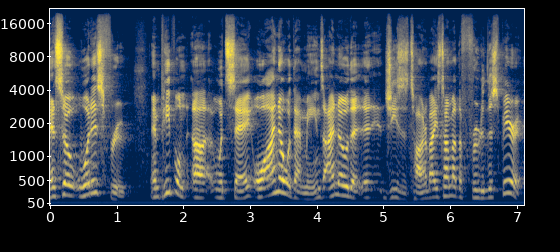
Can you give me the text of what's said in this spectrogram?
And so, what is fruit? And people uh, would say, Well, I know what that means. I know that uh, Jesus is talking about. He's talking about the fruit of the Spirit.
